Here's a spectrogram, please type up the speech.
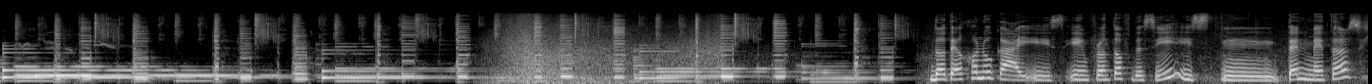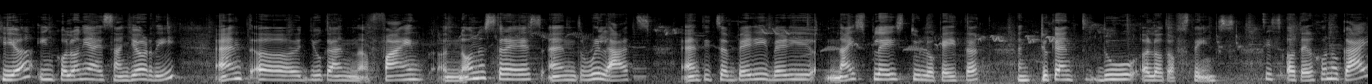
Thank you. The Hotel Honucai is in front of the sea, is mm, 10 meters here in Colonia de Sant Jordi and uh, you can find non-stress and relax and it's a very very nice place to locate it and you can do a lot of things. This is Hotel Honucai.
